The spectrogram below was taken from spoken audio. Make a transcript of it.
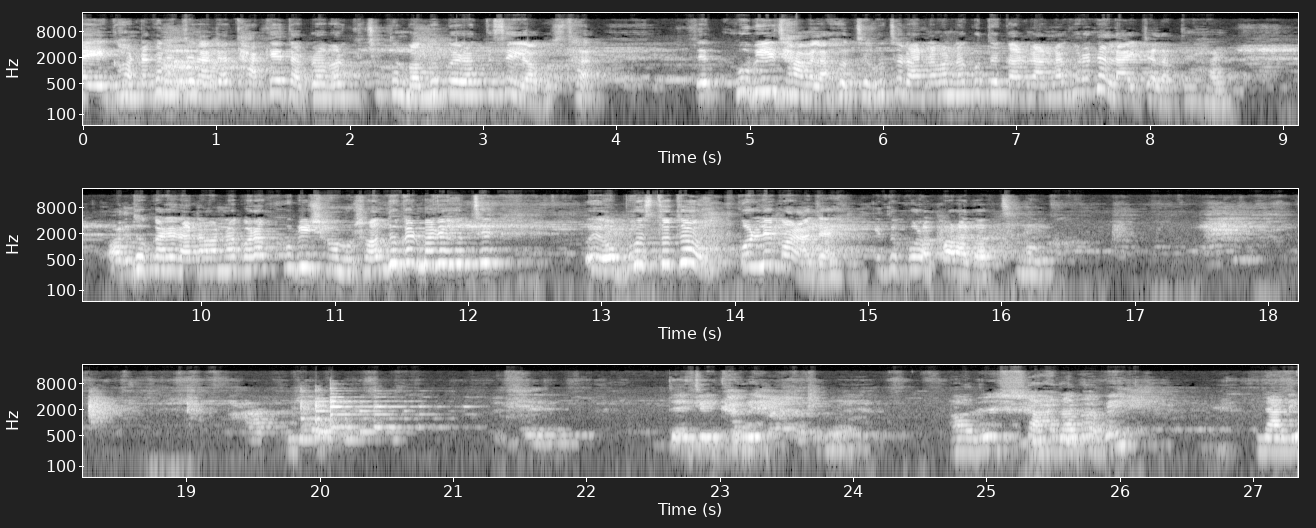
এই ঘন্টাখানেক জেনারেটার থাকে, তারপর আবার কিছুক্ষণ বন্ধ করে রাখতেছে এই অবস্থা। যে খুবই ঝামেলা হচ্ছে, বুঝছ? রান্নাবান্না করতে কারণ রান্নাঘরে না লাইট জ্বালাতে হয়। অন্ধকারে রান্নাবান্না করা খুবই সমস্যা। অন্ধকার মানে হচ্ছে ওই অভ্যস্ত তো করলে করা যায় কিন্তু করা যাচ্ছে না। তো এই যে এখানে আমাদের শাহানা ভাবি নানি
